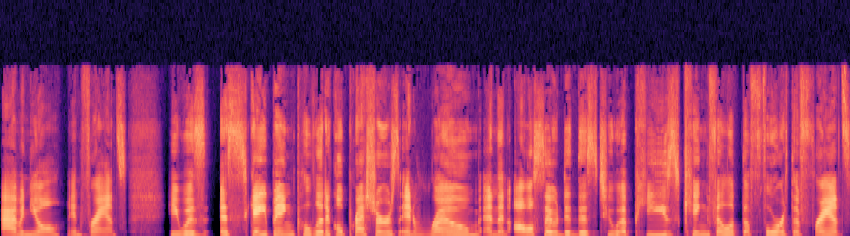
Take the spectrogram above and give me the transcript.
Avignon in France. He was escaping political pressures in Rome and then also did this to appease King Philip IV of France.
